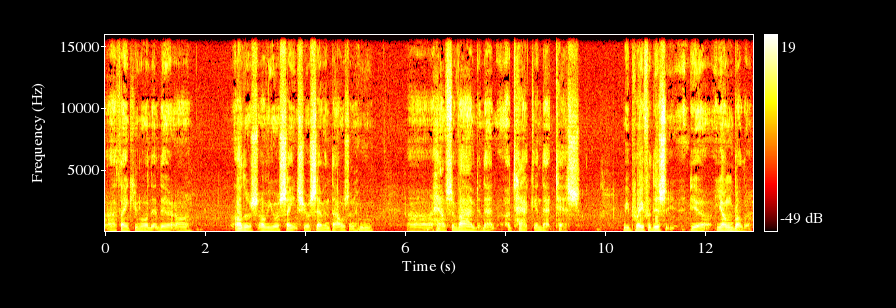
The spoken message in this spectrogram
I thank you, Lord, that there are others of your saints, your 7,000, who uh, have survived that attack and that test. We pray for this dear young brother,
